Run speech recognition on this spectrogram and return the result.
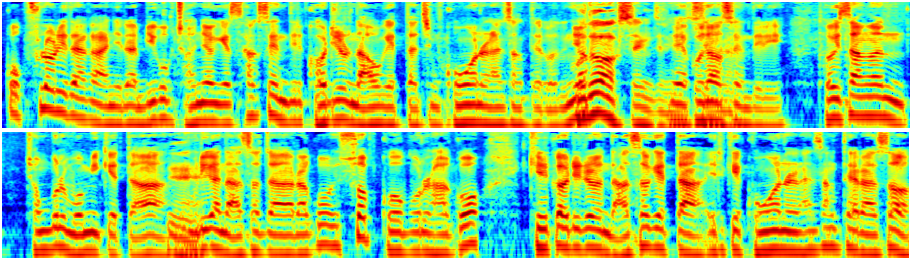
꼭 플로리다가 아니라 미국 전역에서 학생들이 거리로 나오겠다 지금 공언을 한 상태거든요. 고등학생들이 네, 고등학생들이 더 이상은 정부를 못 믿겠다. 네. 우리가 나서자라고 수업 거부를 하고 길거리로 나서겠다 이렇게 공언을 한 상태라서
